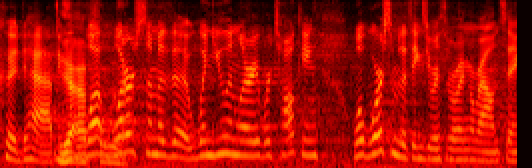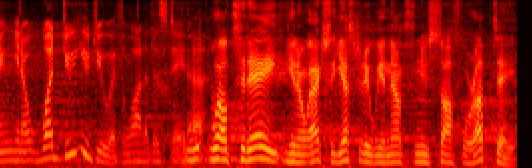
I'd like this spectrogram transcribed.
could have. I mean, yeah, what, what are some of the, when you and Larry were talking, what were some of the things you were throwing around saying, you know, what do you do with a lot of this data? Well, today, you know, actually yesterday we announced the new software update,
